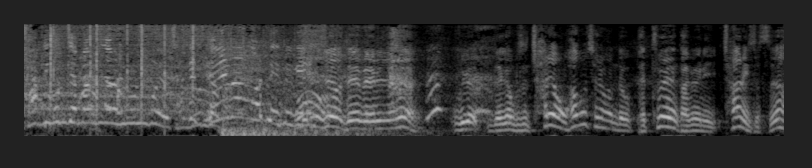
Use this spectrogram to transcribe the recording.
자기 혼자만 그냥 그러는 거예요. 자기 혼자. 제일 나은 것 같아요, 그게. 심지어 내 매니저는 우리가 내가 무슨 촬영 화보 촬영한다고 배트맨 가면이 차 안에 있었어요.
